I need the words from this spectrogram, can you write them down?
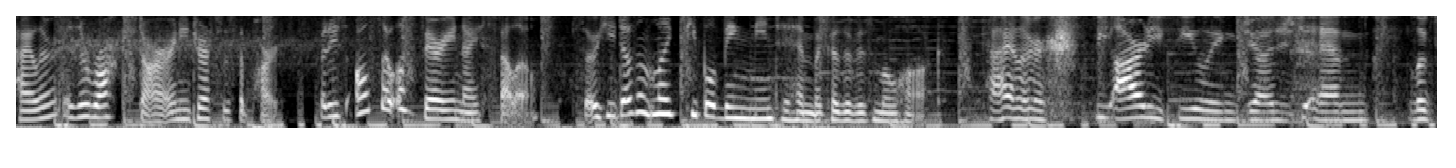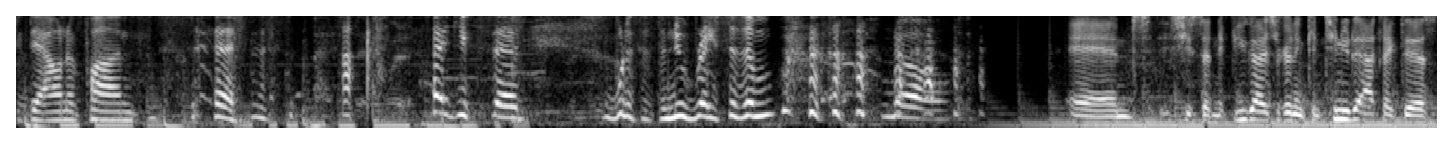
Tyler is a rock star and he dresses the part, but he's also a very nice fellow. So he doesn't like people being mean to him because of his mohawk. Tyler, fe- already feeling judged and looked down upon, says, like you said, what is this, the new racism? No. And she said, if you guys are going to continue to act like this,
